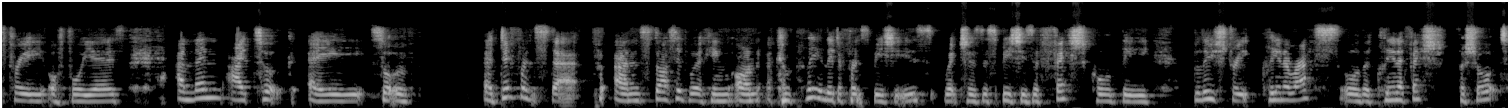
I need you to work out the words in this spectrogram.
three or four years, and then I took a sort of a different step and started working on a completely different species, which is a species of fish called the blue streak cleaner wrasse, or the cleaner fish for short.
